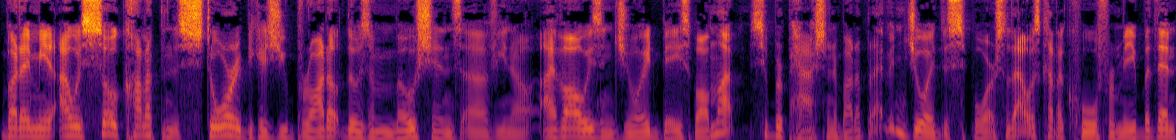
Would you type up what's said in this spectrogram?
But I mean, I was so caught up in the story because you brought out those emotions of, you know, I've always enjoyed baseball. I'm not super passionate about it, but I've enjoyed the sport. So that was kind of cool for me. But then,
